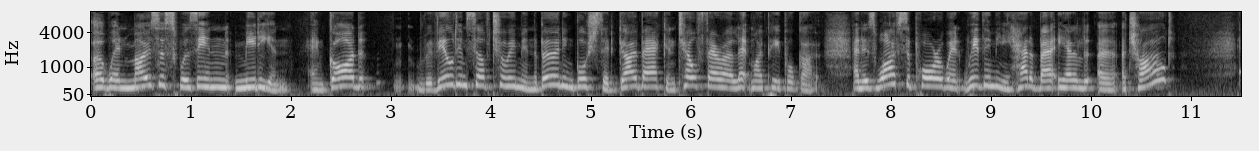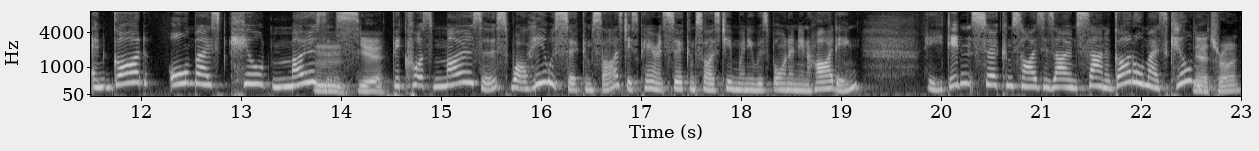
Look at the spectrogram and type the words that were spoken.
uh, when Moses was in Midian and God revealed himself to him in the burning bush, said, Go back and tell Pharaoh, let my people go. And his wife Zipporah went with him and he had a, ba- he had a, a, a child. And God almost killed Moses Mm, yeah. because Moses, while he was circumcised, his parents circumcised him when he was born and in hiding, he didn't circumcise his own son, and God almost killed him. That's right.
